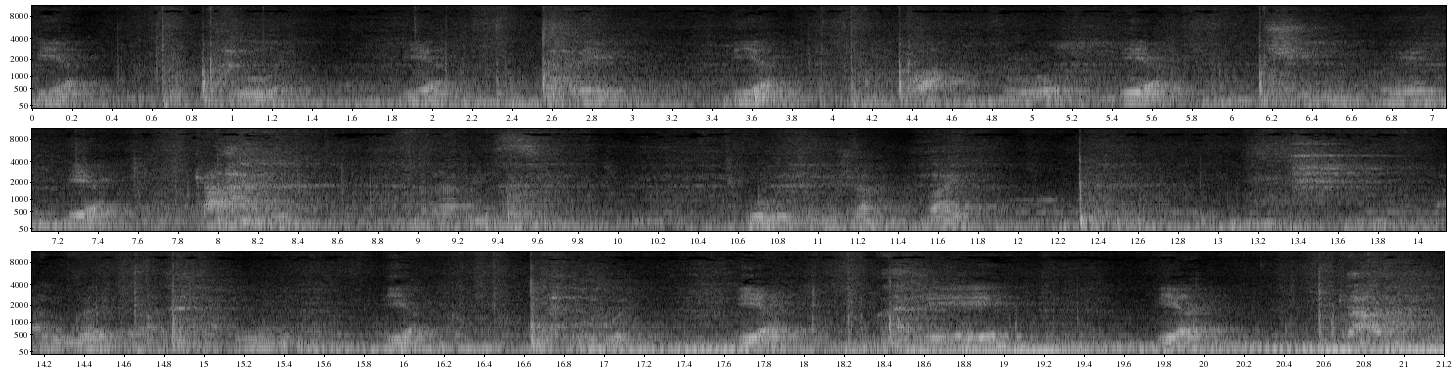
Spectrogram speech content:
Via, 2, via, 3, via, 4, via, 5, via, cambio, bravissimo, ultimo, diciamo, cioè, vai, allunga le braccia, 1, via, 2, via, 3, via, cambio,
